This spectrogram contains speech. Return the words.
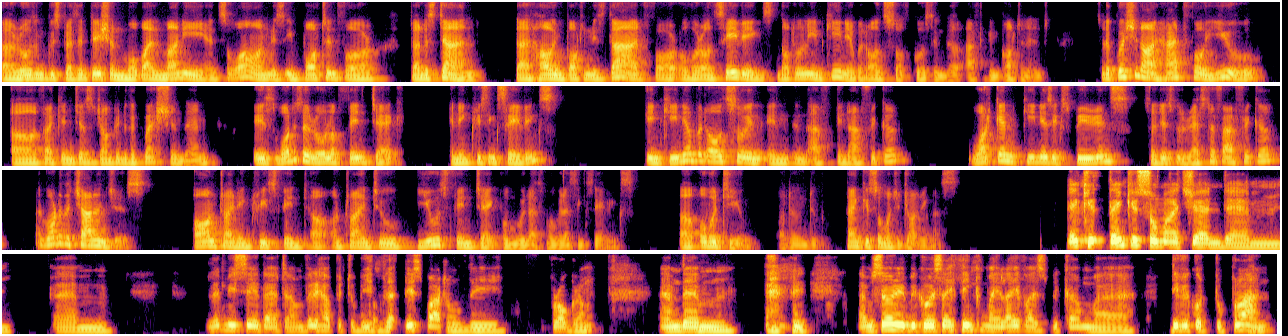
uh, presentation, mobile money and so on, is important for to understand that how important is that for overall savings, not only in Kenya, but also, of course, in the African continent. So the question I had for you, uh, if I can just jump into the question then, is what is the role of fintech in increasing savings in Kenya, but also in, in, in, Af in Africa? What can Kenya's experience suggest for the rest of Africa? And what are the challenges on trying to increase fin uh, on trying to use fintech for mobilize, mobilizing savings? Uh, over to you. Ndung'u. Thank you so much for joining us. Thank you. Thank you so much. And um, um, let me say that I'm very happy to be th this part of the program. And um, I'm sorry because I think my life has become uh, difficult to plan.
